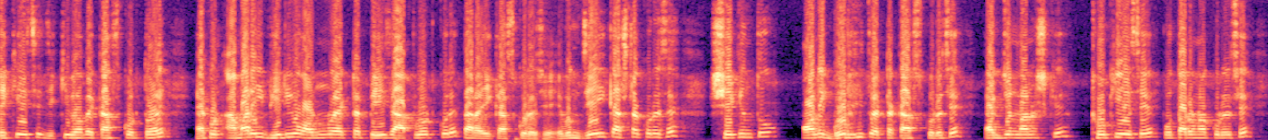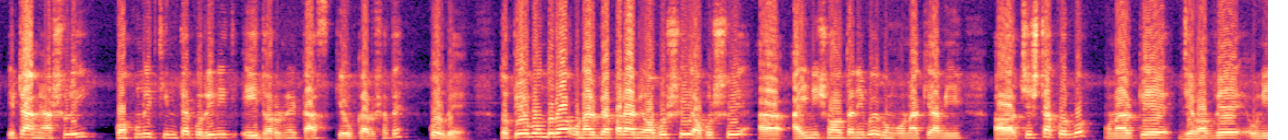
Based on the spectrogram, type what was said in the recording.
দেখিয়েছি যে কীভাবে কাজ করতে হয়। এখন আমার এই ভিডিও অন্য একটা পেজে আপলোড করে তারা এই কাজ করেছে এবং যেই কাজটা করেছে, সে কিন্তু অনেক গর্হিত একটা কাজ করেছে, একজন মানুষকে ঠকিয়েছে, প্রতারণা করেছে, এটা আমি আসলেই কখনোই চিন্তা করিনি এই ধরনের কাজ কেউ কারোর সাথে করবে। তো প্রিয় বন্ধুরা, ওনার ব্যাপারে আমি অবশ্যই অবশ্যই আইনি সহায়তা নিব এবং ওনাকে আমি চেষ্টা করব। ওনাকে যেভাবে উনি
